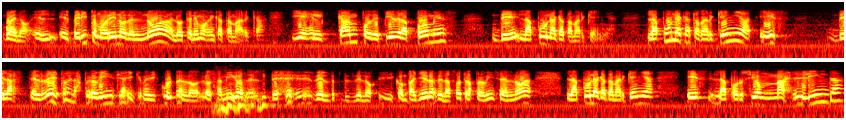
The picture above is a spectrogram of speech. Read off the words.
Bueno, el, el perito moreno del NOA lo tenemos en Catamarca y es el campo de piedra pómez de la puna catamarqueña. La puna catamarqueña es de las, del resto de las provincias, y que me disculpen los amigos de, los y compañeros de las otras provincias del NOA, la puna catamarqueña es la porción más linda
